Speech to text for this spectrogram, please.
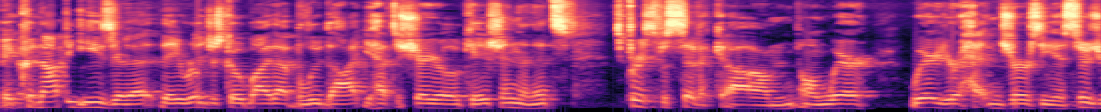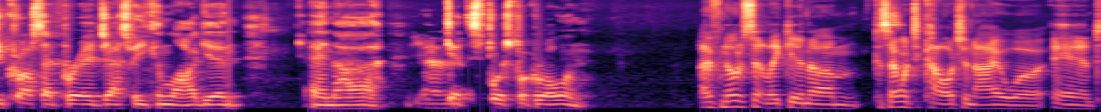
it could not be easier. That they really just go by that blue dot. You have to share your location, and it's it's pretty specific um, on where where you're heading Jersey. As soon as you cross that bridge, that's where you can log in and uh, yeah. get the sports book rolling. I've noticed that, like in um, because I went to college in Iowa, and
